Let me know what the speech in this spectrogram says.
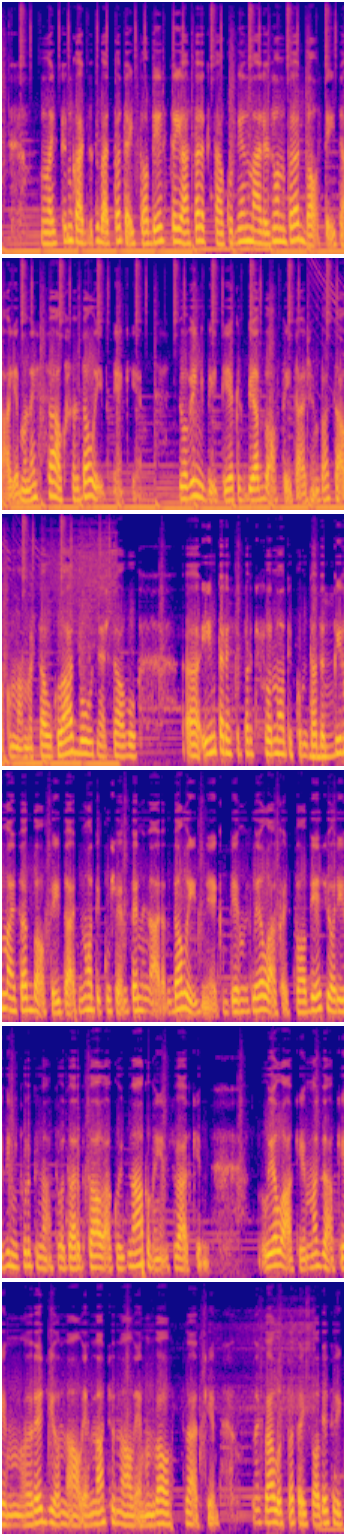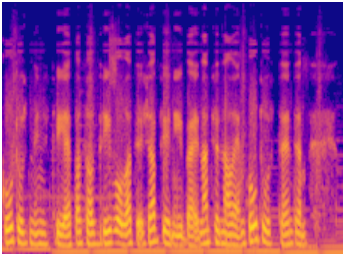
Un, lai pirmkārt, es gribētu pateikt paldies tajā sarakstā, kur vienmēr ir runa par atbalstītājiem, un es sākušu ar dalībniekiem. Jo viņi bija tie, kas bija atbalstītāji šim pasākumam ar savu klātbūtni, ar savu uh, interesi par šo notikumu. Tātad mm pirmais atbalstītājs notikušajam semināram dalībniekiem, tiem vislielākais paldies, jo arī viņi turpinās to darbu tālāk līdz nākamajiem svētkiem lielākiem, mazākiem, reģionāliem, nacionāliem un valsts svētkiem. Un es vēlos pateikt paldies arī Kultūras ministrijai, Pasaules Brīvo Latviešu apvienībai, Nacionālajiem kultūras centram,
